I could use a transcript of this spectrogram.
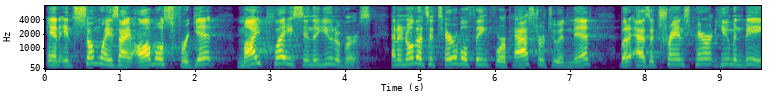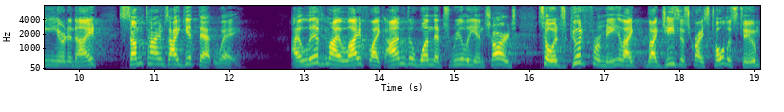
And in some ways, I almost forget my place in the universe. And I know that's a terrible thing for a pastor to admit, but as a transparent human being here tonight, sometimes I get that way. I live my life like I'm the one that's really in charge. So it's good for me, like, like Jesus Christ told us to,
